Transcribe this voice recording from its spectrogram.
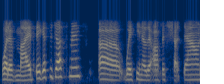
one of my biggest adjustments uh, with, you know, the office shutdown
